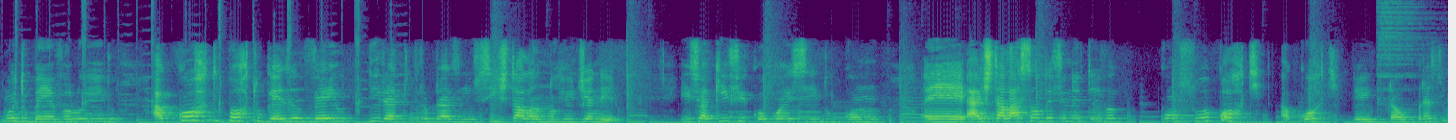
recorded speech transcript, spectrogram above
muito bem evoluído, a corte portuguesa veio direto para o Brasil, se instalando no Rio de Janeiro. Isso aqui ficou conhecido como é, a instalação definitiva com sua corte. A corte veio para o Brasil.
